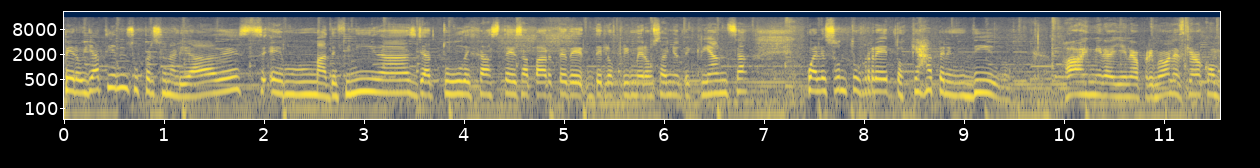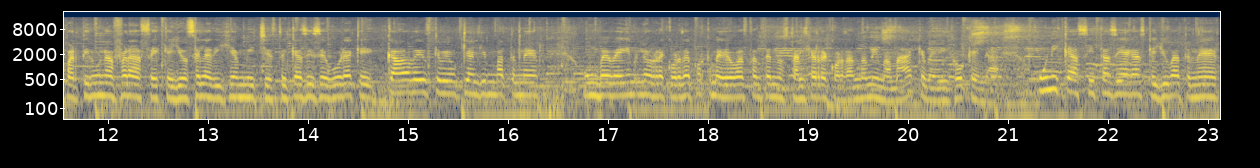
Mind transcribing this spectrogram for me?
pero ya tienen sus personalidades eh, más definidas, ya tú dejaste esa parte de, de los primeros años de crianza. ¿Cuáles son tus retos? ¿Qué has aprendido? Ay, mira, Gina, primero les quiero compartir una frase que yo se la dije a Michi. Estoy casi segura que cada vez que veo que alguien va a tener un bebé, y lo recordé porque me dio bastante nostalgia recordando a mi mamá que me dijo que la única cita ciegas que yo iba a tener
